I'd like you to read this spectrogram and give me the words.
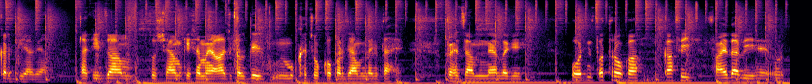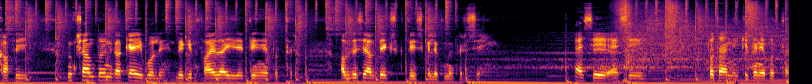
कर दिया गया। ताकि जाम तो शाम के समय आजकल मुख्य चौकों पर जाम लगता है। वह जाम न लगे और इन पत्थरों का काफ़ी फ़ायदा भी है और काफ़ी नुकसान तो इनका क्या ही बोले, लेकिन फ़ायदा ही देते हैं पत्थर। अब जैसे आप देख सकते हैं इस क्लिप में फिर से। ऐसे ऐसे, पता नहीं कितने पत्थर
